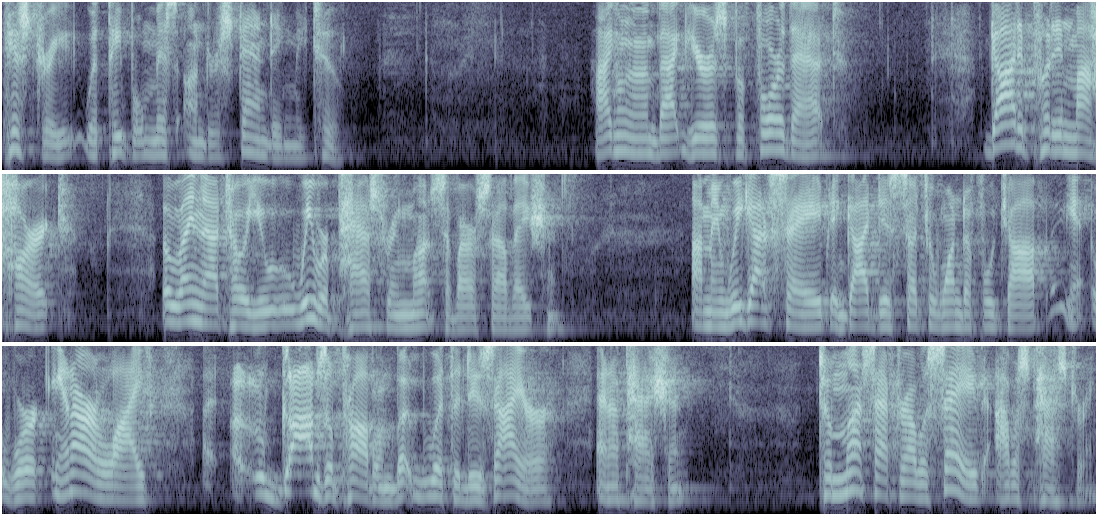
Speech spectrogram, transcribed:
history with people misunderstanding me too. I can remember back years before that, God had put in my heart, Elaine I told you, we were pastoring months of our salvation. I mean, we got saved, and God did such a wonderful job, work in our life. Uh, Gob's a problem, but with a desire and a passion. Two months after I was saved, I was pastoring.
